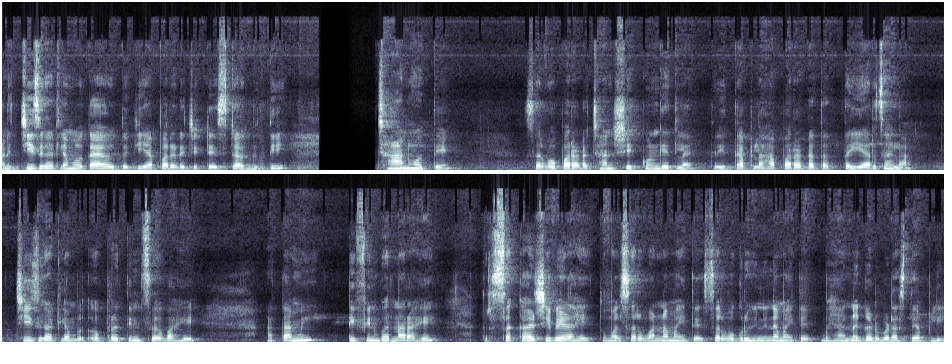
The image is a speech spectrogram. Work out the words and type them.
आणि चीज घातल्यामुळे काय होतं की या पराठ्याची टेस्ट अगदी छान होते. सर्व पराठा छान शेकून घेतला आहे तर इथं आपला हा पराठा आता तयार झाला. चीज घातल्यामुळे अप्रतिम चव आहे. आता मी टिफिन भरणार आहे. तर सकाळची वेळ आहे. तुम्हाला सर्वांना माहीत आहे. सर्व गृहिणींना माहीत आहे. भयानक गडबड असते आपली.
